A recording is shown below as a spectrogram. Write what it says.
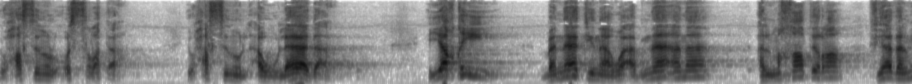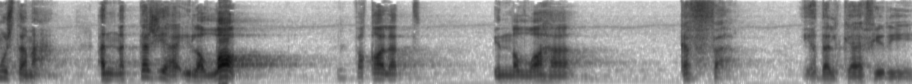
يحصن الأسرة يحصن الأولاد يقي بناتنا وأبناءنا المخاطر في هذا المجتمع أن نتجه إلى الله. فقالت إن الله كف يد الكافر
